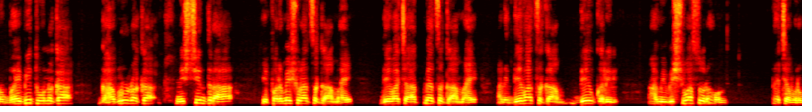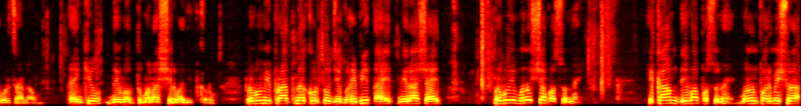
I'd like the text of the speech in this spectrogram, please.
मग भयभीत होऊ नका घाबरू नका निश्चिंत राहा. हे परमेश्वराचं काम आहे देवाच्या आत्म्याचं काम आहे आणि देवाचं काम देव करील. आम्ही विश्वासू राहून त्याच्याबरोबर चालावं. थँक्यू देवबाब तुम्हाला आशीर्वादित करू. प्रभू मी प्रार्थना करतो जे भयभीत आहेत निराश आहेत प्रभू हे मनुष्यापासून नाही. हे काम देवापासून आहे. म्हणून परमेश्वरा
